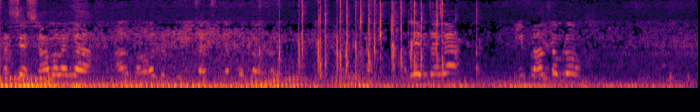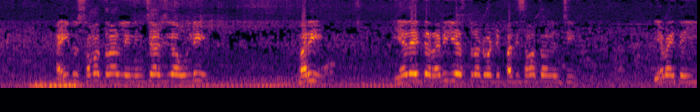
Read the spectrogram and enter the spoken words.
సస్యశ్యామలంగా ఆ భగవంతుడు జీవించాల్సిందిగా కోరుతా ఉన్నారు అదేవిధంగా ఈ ప్రాంతంలో ఐదు సంవత్సరాలు నేను ఇన్ఛార్జిగా ఉండి మరి ఏదైతే రవి చేస్తున్నటువంటి పది సంవత్సరాల నుంచి ఏవైతే ఈ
